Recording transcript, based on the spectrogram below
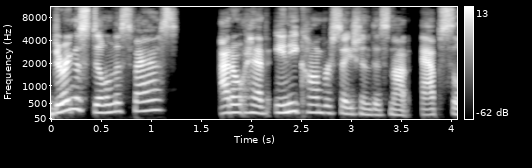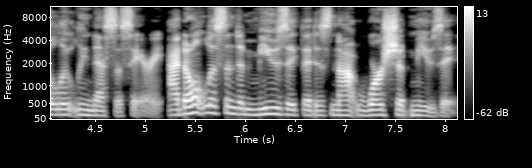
During a stillness fast, I don't have any conversation that's not absolutely necessary. I don't listen to music that is not worship music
